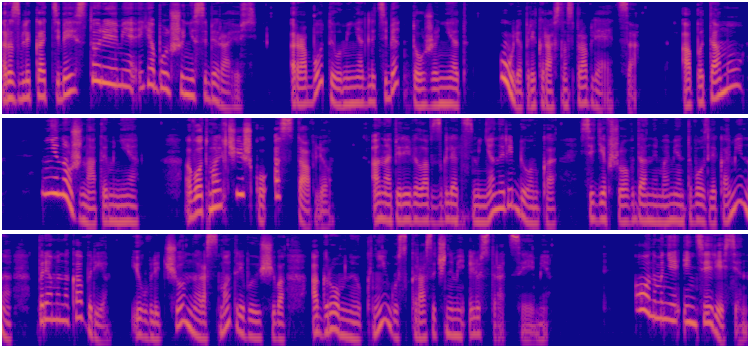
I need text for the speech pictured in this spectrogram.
Развлекать тебя историями я больше не собираюсь. Работы у меня для тебя тоже нет. Уля прекрасно справляется. А потому не нужна ты мне. Вот мальчишку оставлю. Она перевела взгляд с меня на ребенка, сидевшего в данный момент возле камина прямо на ковре, и увлеченно рассматривающего огромную книгу с красочными иллюстрациями. «Он мне интересен.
